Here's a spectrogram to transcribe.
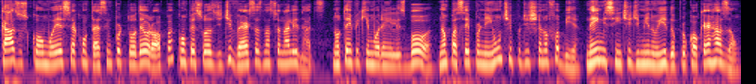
casos como esse acontecem por toda a Europa, com pessoas de diversas nacionalidades. No tempo em que morei em Lisboa, não passei por nenhum tipo de xenofobia, nem me senti diminuído por qualquer razão,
